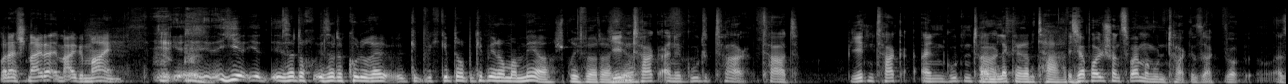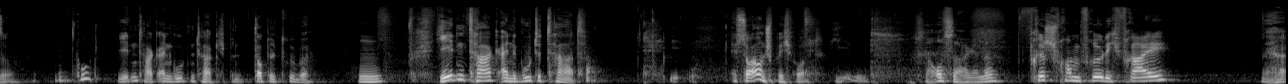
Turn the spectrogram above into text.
Oder Schneider im Allgemeinen. Hier, ihr, ihr seid doch, ihr seid doch kulturell. Gib, gib, doch, gib mir doch mal mehr Sprichwörter Jeden hier. Tag eine gute Tag, Tat. Jeden Tag einen guten Tag. Einen leckeren Tart. Ich habe heute schon zweimal guten Tag gesagt. Also Gut. jeden Tag einen guten Tag. Ich bin doppelt drüber. Hm. Jeden Tag eine gute Tat. Ist doch auch ein Sprichwort. Das ist eine Aussage, ne? Frisch, fromm, fröhlich, frei Ja,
